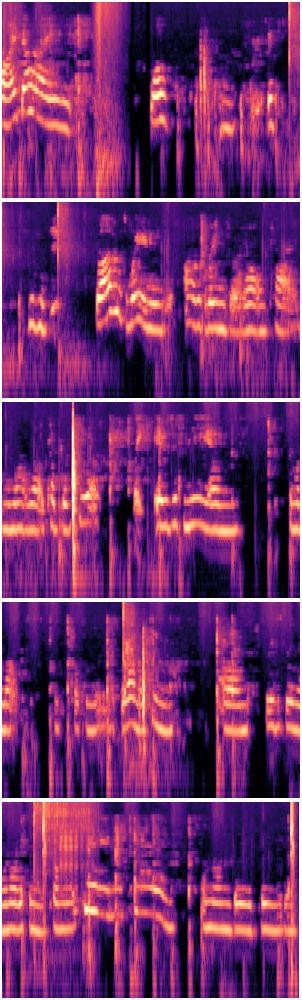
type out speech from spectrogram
Oh, I died. Well, it's well, I was waiting. I was waiting for a long time. You know how I cut the here? Like it was just me and someone else. They're on my team, um, and they were just doing whenever someone would tell me like, "Yay, me again!" and then they would leave. And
